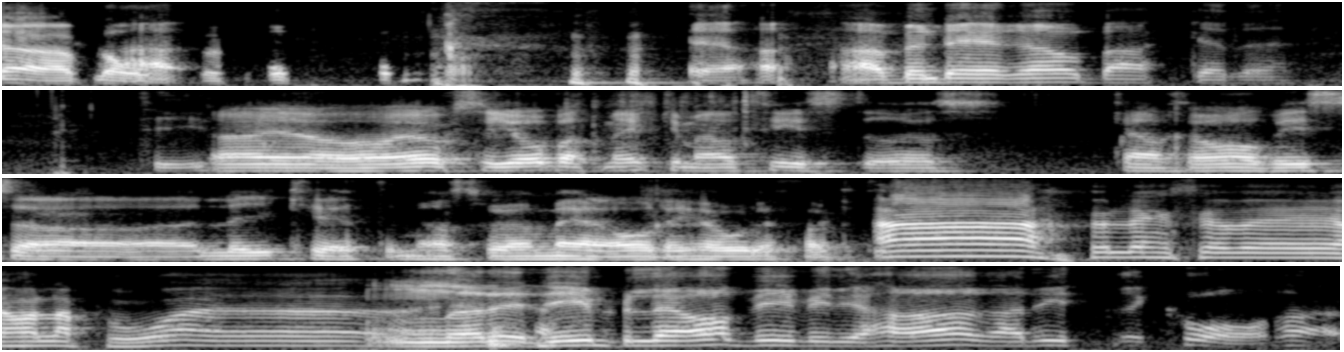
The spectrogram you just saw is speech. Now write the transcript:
Jävla Ja. offer. Ja, ja men det är råbarkade typer. Ja, jag har också jobbat mycket med autister. Jag kanske har vissa likheter, men jag tror jag är mer ADHD faktiskt. Ah, hur länge ska vi hålla på? Eh, Nej, det, det är blå. Vi vill ju höra ditt rekord här.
